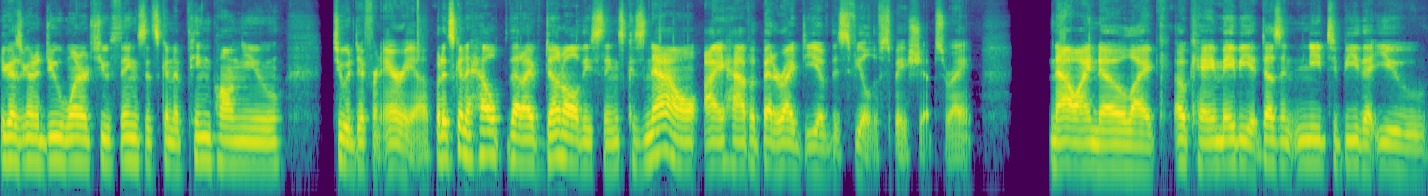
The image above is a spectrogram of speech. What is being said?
You guys are going to do one or two things that's going to ping pong you to a different area. But it's going to help that I've done all these things because now I have a better idea of this field of spaceships, right? Now I know like okay maybe it doesn't need to be that you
